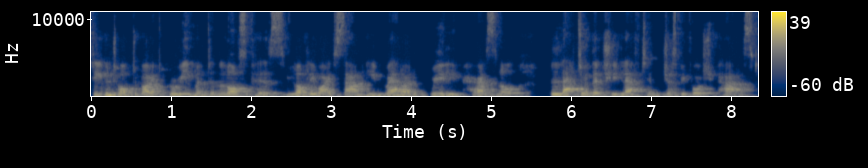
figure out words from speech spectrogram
Stephen talked about bereavement and the loss of his lovely wife, Sam. He read out a really personal letter that she'd left him just before she passed.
